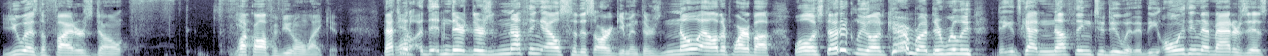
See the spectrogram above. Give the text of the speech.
You, as the fighters, don't. F- fuck off if you don't like it. That's what. And there, there's nothing else to this argument. There's no other part about well, aesthetically on camera, they really. It's got nothing to do with it. The only thing that matters is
